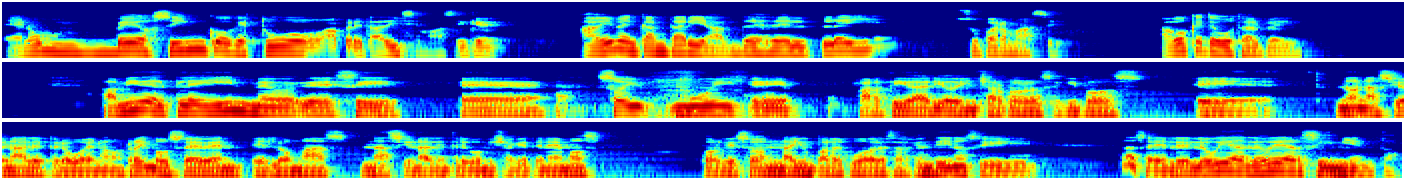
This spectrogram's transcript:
en un BO5 que estuvo apretadísimo. Así que a mí me encantaría desde el play-in Supermassive. ¿A vos qué te gusta el play-in? A mí del play-in, eh, sí, eh, soy muy eh, partidario de hinchar por los equipos no nacionales, pero bueno, Rainbow Seven es lo más nacional entre comillas que tenemos, porque son hay un par de jugadores argentinos y no sé, le, voy, a, le voy a dar seguimiento.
